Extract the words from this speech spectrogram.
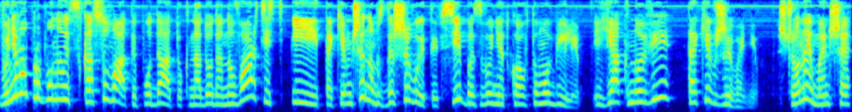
В ньому пропонують скасувати податок на додану вартість і таким чином здешевити всі без винятку автомобілі, як нові, так і вживані, щонайменше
